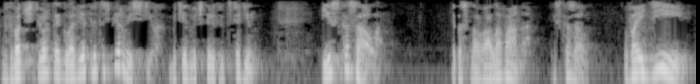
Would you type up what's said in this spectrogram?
В 24 главе 31 стих, Бытие 24, 31. «И сказал», это слова Лавана, «и сказал, войди,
